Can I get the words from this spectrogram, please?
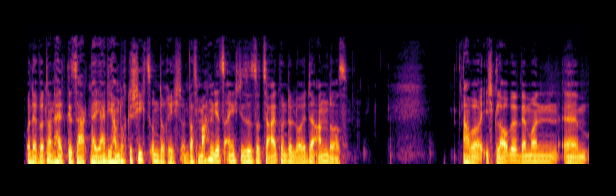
Und da wird dann halt gesagt, na ja, die haben doch Geschichtsunterricht. Und was machen jetzt eigentlich diese Sozialkunde-Leute anders? Aber ich glaube, wenn man ähm,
